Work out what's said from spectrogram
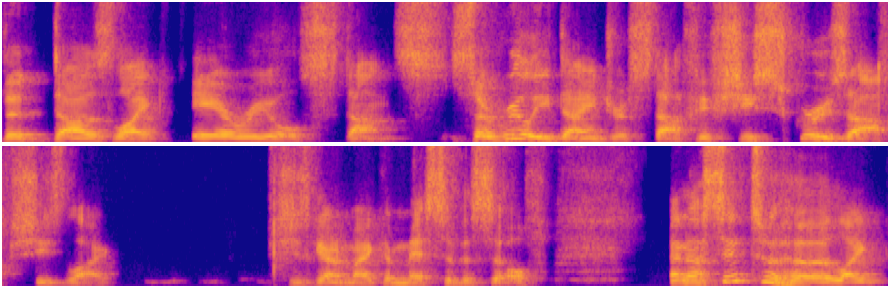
that does like aerial stunts. So really dangerous stuff. If she screws up, she's like, she's going to make a mess of herself. And I said to her, like,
